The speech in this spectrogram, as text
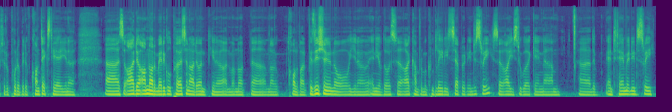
sort of put a bit of context here. You know, uh, so I don't, I'm not a medical person. I don't, you know, I'm, I'm not, uh, I'm not a qualified physician or you know any of those. Uh, I come from a completely separate industry. So I used to work in um, uh, the entertainment industry.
